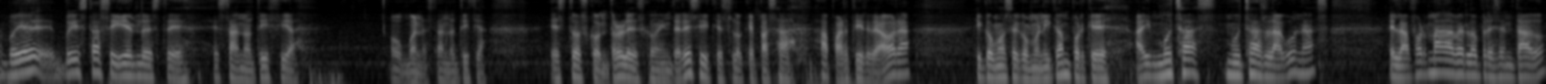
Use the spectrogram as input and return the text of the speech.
voy a, voy a estar siguiendo este, esta noticia, o bueno, esta noticia, estos controles con interés y qué es lo que pasa a partir de ahora y cómo se comunican, porque hay muchas, muchas lagunas en la forma de haberlo presentado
